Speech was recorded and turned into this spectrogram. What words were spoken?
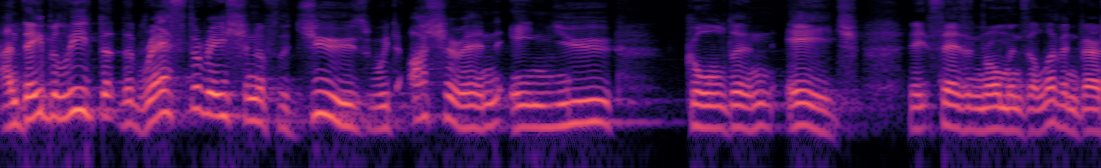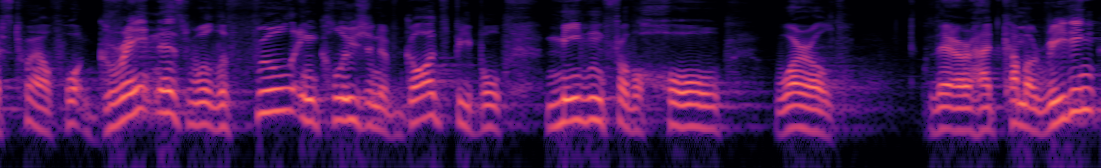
And they believed that the restoration of the Jews would usher in a new golden age it says in Romans 11, verse 12, what greatness will the full inclusion of God's people mean for the whole world? There had come a reading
